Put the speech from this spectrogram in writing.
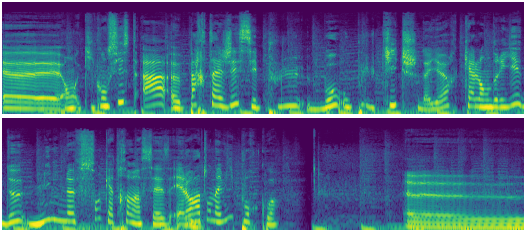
euh, qui consiste à euh, partager ses plus beaux ou plus kitsch d'ailleurs calendriers de 1996. Et alors, Hmm. à ton avis, pourquoi? Euh,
